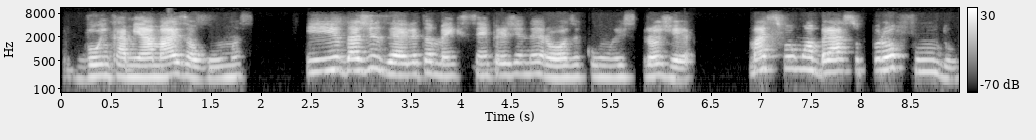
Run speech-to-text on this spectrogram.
vou encaminhar mais algumas. E da Gisélia também, que sempre é generosa com esse projeto mas foi um abraço profundo.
